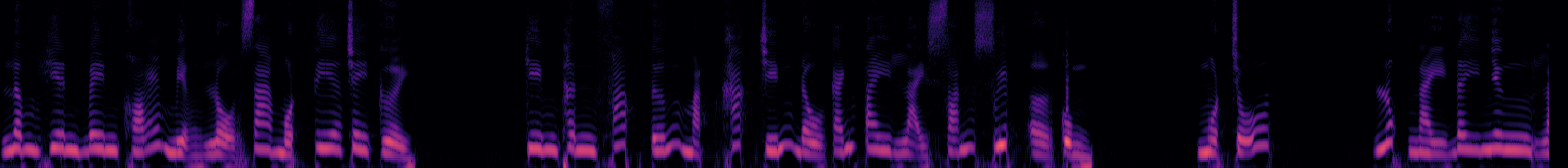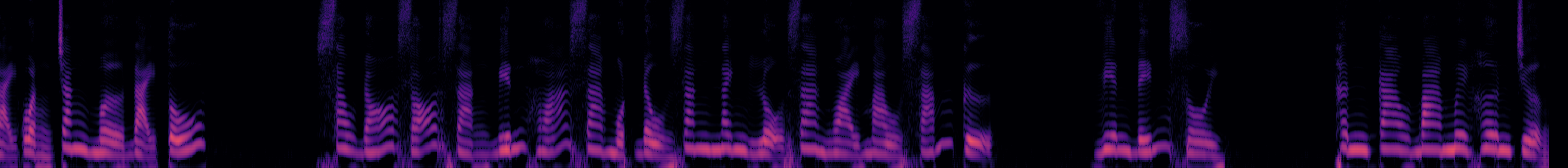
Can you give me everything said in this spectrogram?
Lâm Hiên bên khóe miệng lộ ra một tia chây cười. Kim thân pháp tướng mặt khác chín đầu cánh tay lại xoắn suýt ở cùng. Một chỗ. Lúc này đây nhưng lại quẩn trăng mờ đại tố. Sau đó rõ ràng biến hóa ra một đầu răng nanh lộ ra ngoài màu xám cự. Viên đến rồi. Thân cao 30 hơn trượng.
